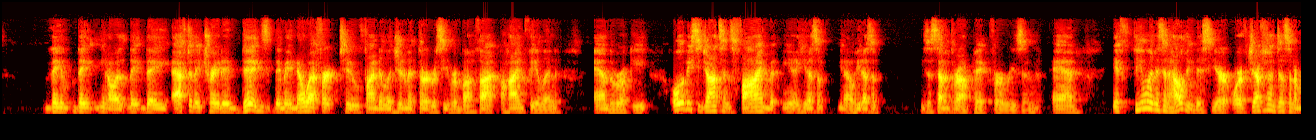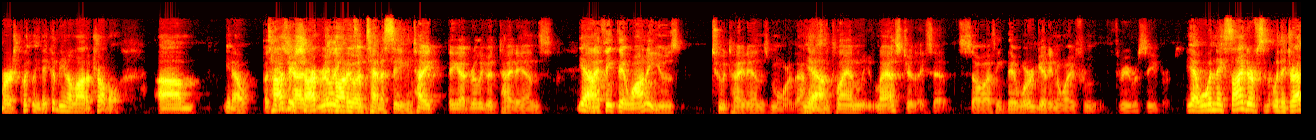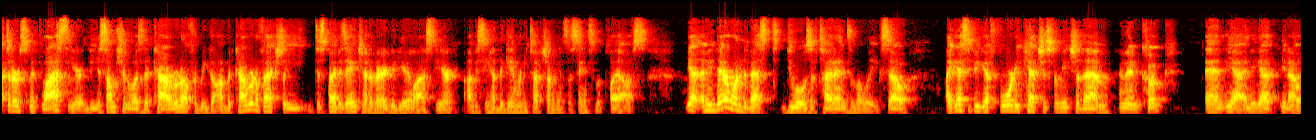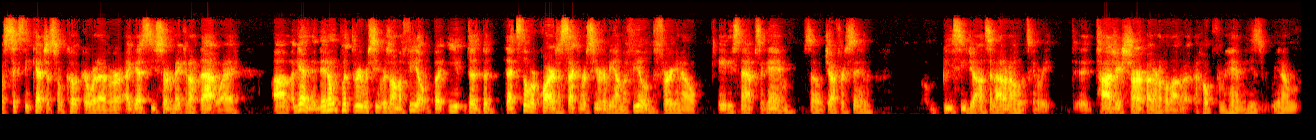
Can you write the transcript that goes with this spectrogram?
they, they, you know, they, they, after they traded Diggs, they made no effort to find a legitimate third receiver behind, behind Thielen and the rookie. Olabisi Johnson's fine, but, you know, he doesn't, you know, he doesn't, he's a seventh round pick for a reason. And if Thielen isn't healthy this year, or if Jefferson doesn't emerge quickly, they could be in a lot of trouble. Um, you know, But Tajay got Sharpe really they brought in good from Tennessee. tight, they got really good tight ends. Yeah, And I think they want to use two tight ends more. That Yeah. was the plan last year, they said. So I think they were getting away from three receivers. yeah. Well, when they signed Irv Smith, when they drafted Irv Smith last year, the assumption was that Kyle Rudolph would be gone. But Kyle Rudolph actually, despite his age, had a very good year last year. Obviously, had the game when he touched on against the Saints in the playoffs. Yeah, I mean, they're one of the best duos of tight ends in the league. So I guess if you get 40 catches from each of them, And then Cook, and yeah, and you got you know 60 catches from Cook or whatever. I guess you sort of make it up that way. Um, again, they don't put three receivers on the field, but you, the, the, that still requires a second receiver to be on the field for you know 80 snaps a game. So Jefferson, Bisi Johnson, I don't know who it's going to be. Tajae Sharpe, I don't have a lot of hope from him. He's you know,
